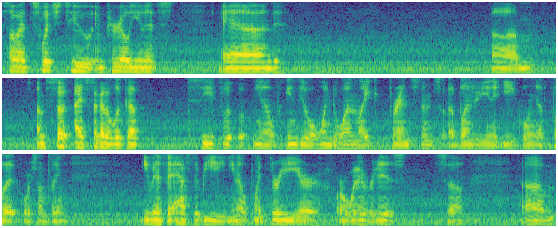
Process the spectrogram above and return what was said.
so I'd switched to Imperial units and um, I'm still I still gotta look up to see if we, you know if we can do a one to one like for instance a blender unit equaling a foot or something even if it has to be you know 0.3 or or whatever it is so um,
